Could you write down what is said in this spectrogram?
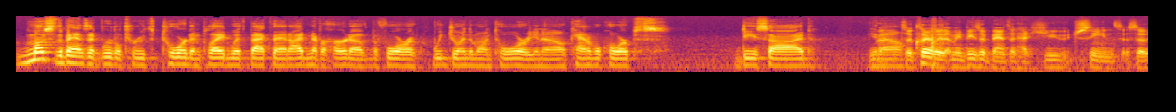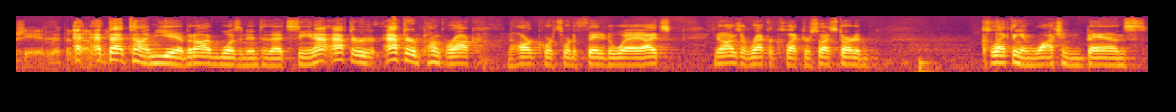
most of the bands that Brutal Truth toured and played with back then, I'd never heard of before we joined them on tour. You know, Cannibal Corpse, Deicide, you Right. know. So clearly, I mean, these are bands that had huge scenes associated with them. At, at that time, yeah, but I wasn't into that scene. After after punk rock and hardcore sort of faded away, I, you know, I was a record collector, so I started collecting and watching bands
